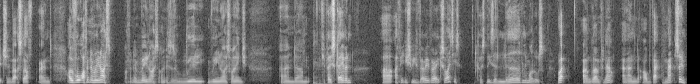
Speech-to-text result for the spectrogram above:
bitching about stuff, and overall, I think they're really nice. I think they're really nice. I think this is a really, really nice range. And um, if you play Skaven, uh, I think you should be very, very excited because these are lovely models. Right, I'm going for now, and I'll be back with Matt soon.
